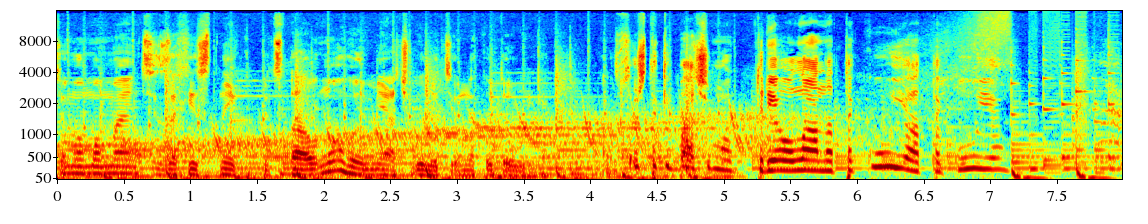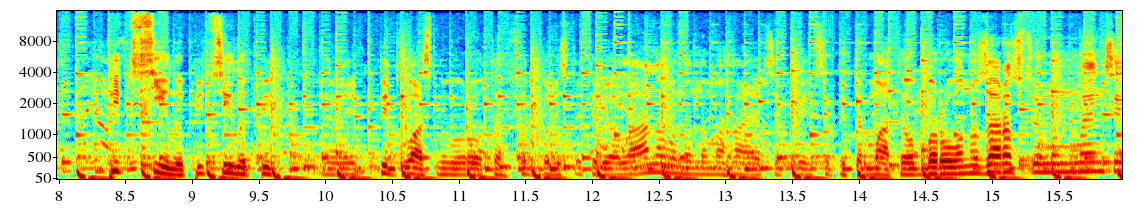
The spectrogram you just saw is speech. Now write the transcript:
В цьому моменті захисник підставив ногу, і м'яч вилетів на кутовий. Все ж таки бачимо, Тріолан атакує, атакує. Підсіли, підсіли під, е, під власні ворота футболісти Тріолана. Вони намагаються, в принципі, тримати оборону зараз в цьому моменті.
